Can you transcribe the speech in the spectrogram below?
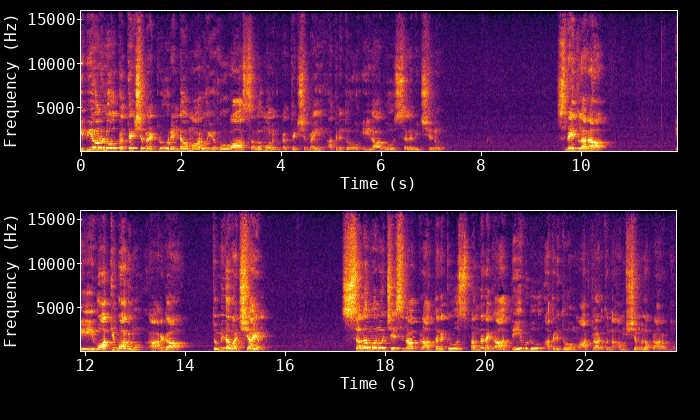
గిబియోనులో ప్రత్యక్షమైనట్లు రెండవ మారు యహోవా సలోమోనుకు ప్రత్యక్షమై అతనితో ఇలాగూ సెలవిచ్చెను. స్నేహితులారా ఈ వాక్య భాగము అనగా తొమ్మిదవ అధ్యాయం. సలోమోను చేసిన ప్రార్థనకు స్పందనగా దేవుడు అతనితో మాట్లాడుతున్న అంశముల ప్రారంభం.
